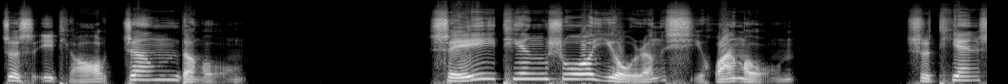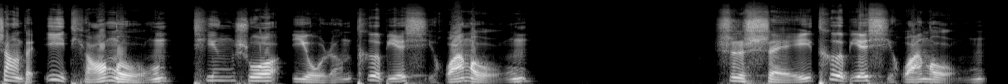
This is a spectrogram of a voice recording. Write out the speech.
这是一条真的龙。谁听说有人喜欢龙？是天上的一条龙听说有人特别喜欢龙。是谁特别喜欢龙？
